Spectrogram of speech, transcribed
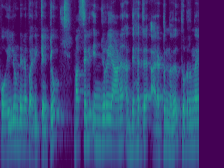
ഹോയിലുണ്ടിന് പരിക്കേറ്റു. മസിൽ ഇഞ്ചുറിയാണ് അദ്ദേഹത്തെ അലട്ടുന്നത്. തുടർന്ന്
